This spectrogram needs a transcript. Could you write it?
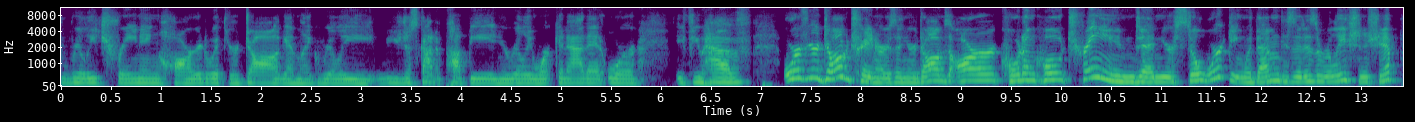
really training hard with your dog and like really you just got a puppy and you're really working at it or if you have or if you're dog trainers and your dogs are quote unquote trained and you're still working with them because it is a relationship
